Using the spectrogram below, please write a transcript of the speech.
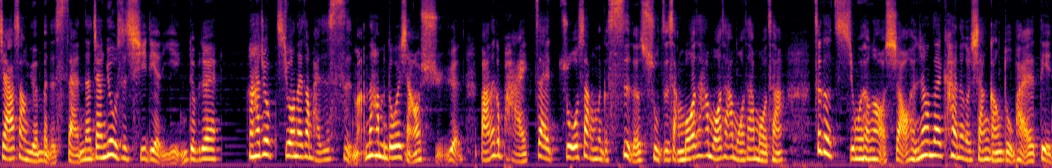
加上原本的三，那这样又是七点赢，对不对？那他就希望那张牌是四嘛，那他们都会想要许愿，把那个牌在桌上那个四的数字上摩擦摩擦摩擦摩擦，这个行为很好笑，很像在看那个香港赌牌的电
